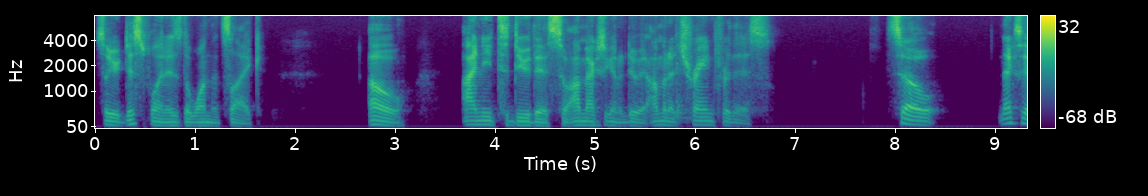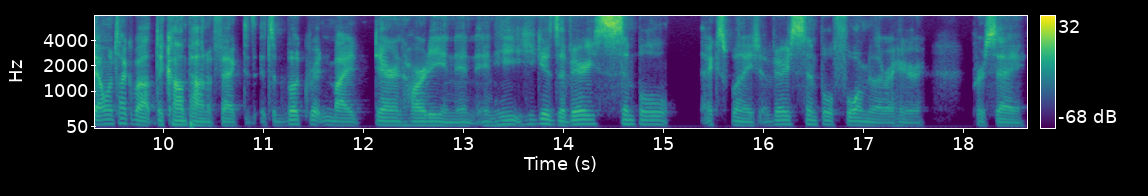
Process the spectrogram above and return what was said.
So your discipline is the one that's like oh i need to do this so i'm actually going to do it. I'm going to train for this. So nextly i want to talk about the compound effect. It's a book written by darren hardy and, and, and he, he gives a very simple explanation, a very simple formula right here, per se.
